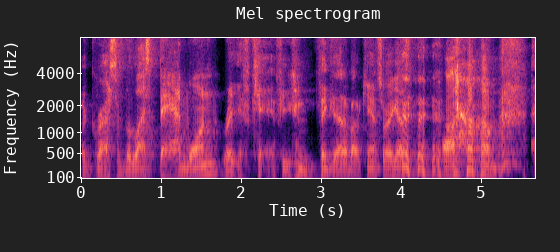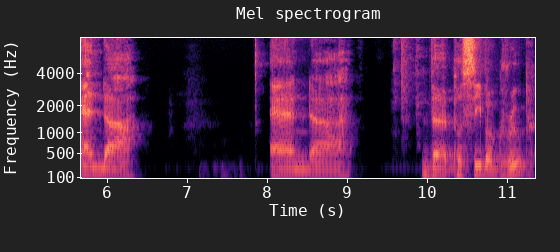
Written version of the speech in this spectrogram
aggressive, the less bad one, right? If if you can think that about cancer, I guess. um, and uh, and uh, the placebo group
